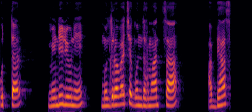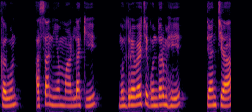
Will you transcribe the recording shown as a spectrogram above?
उत्तर मेंडेलिव्हने मूलद्रव्याच्या गुणधर्माचा अभ्यास करून असा नियम मांडला की मूलद्रव्याचे गुणधर्म हे त्यांच्या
